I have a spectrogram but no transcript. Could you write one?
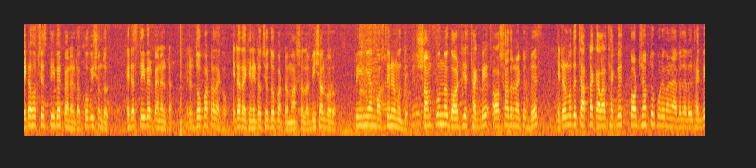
এটা হচ্ছে স্টিভের প্যানেলটা, খুবই সুন্দর। এটা স্টিভের প্যানেলটা। এটার দোপাট্টা দেখো। এটা দেখেন, এটা হচ্ছে দোপাট্টা মার্শাল্লাহ বিশাল বড়। প্রিমিয়াম মসলিনের মধ্যে। সম্পূর্ণ গর্জিয়াস থাকবে, অসাধারণ একটা ড্রেস। এটার মধ্যে চারটা কালার থাকবে, পর্যাপ্ত পরিমাণে অ্যাভেলেবেল থাকবে।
